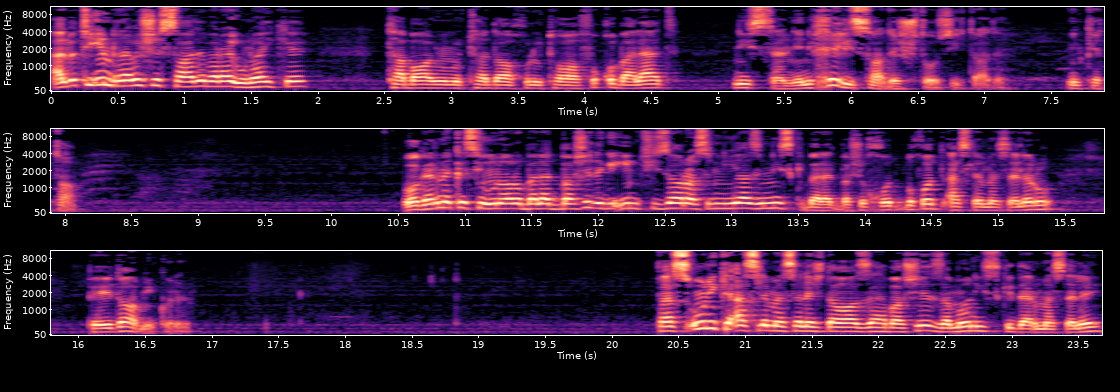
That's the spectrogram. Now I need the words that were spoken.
البته این روش ساده برای اونایی که تباین و تداخل و توافق و بلد نیستن. یعنی خیلی سادش توضیح داده این کتاب. و اگر نه کسی اونا رو بلد باشه دیگه این چیزها رو اصلا نیازی نیست که بلد باشه. خود به خود اصل مسئله رو پیدا می‌کنه. پس اونی که اصل مسئلهش دوازده باشه زمانی است که در مسئله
